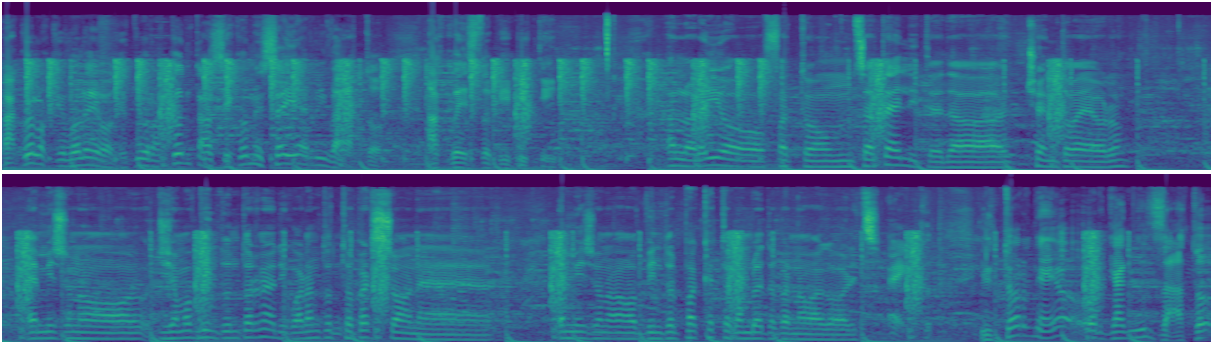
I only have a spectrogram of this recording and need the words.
ma quello che volevo che tu raccontassi è come sei arrivato a questo PPT. Allora io ho fatto un satellite da 100 euro e mi sono, diciamo, ho vinto un torneo di 48 persone e mi sono vinto il pacchetto completo per Nova Gorizia. Ecco, il torneo organizzato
